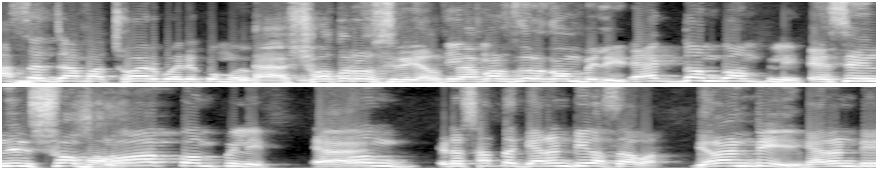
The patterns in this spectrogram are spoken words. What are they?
পাঁচের বা ছয়ের বই এরকম হ্যাঁ সতেরো সিরিয়াল। পেপারসগুলো কমপ্লিট একদম কমপ্লিট এসি ইঞ্জিন সব ভালো। সব কমপ্লিট হ্যাঁ। এবং এটার সাথে গ্যারান্টি আছে আবার। গ্যারান্টি গ্যারান্টি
